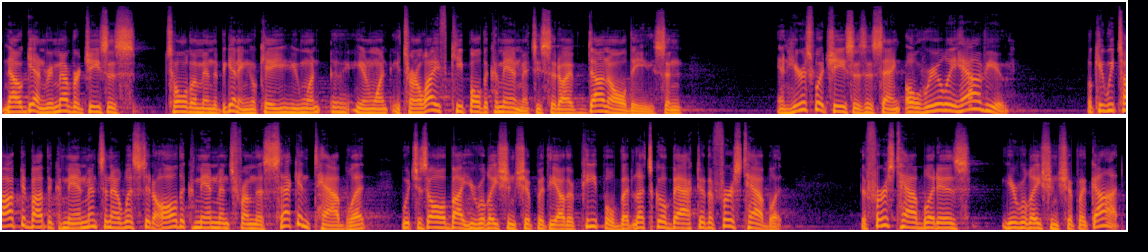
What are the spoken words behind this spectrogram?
Now, again, remember, Jesus told him in the beginning, okay, you want, you want eternal life, keep all the commandments. He said, I've done all these. And, and here's what Jesus is saying Oh, really, have you? Okay, we talked about the commandments, and I listed all the commandments from the second tablet, which is all about your relationship with the other people. But let's go back to the first tablet. The first tablet is your relationship with God.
